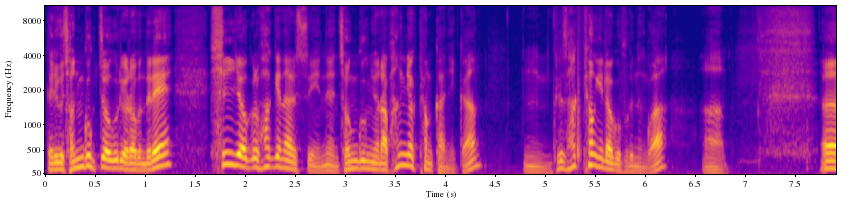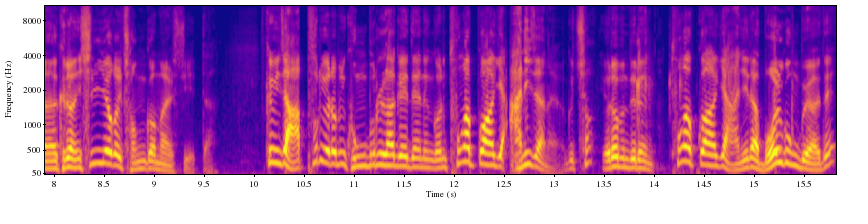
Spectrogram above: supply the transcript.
그리고 전국적으로 여러분들의 실력을 확인할 수 있는 전국연합 학력평가니까 음, 그래서 학평이라고 부르는 거야. 어. 어, 그런 실력을 점검할 수 있다. 그럼 이제 앞으로 여러분이 공부를 하게 되는 건 통합과학이 아니잖아요. 그렇죠? 여러분들은 통합과학이 아니라 뭘 공부해야 돼?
